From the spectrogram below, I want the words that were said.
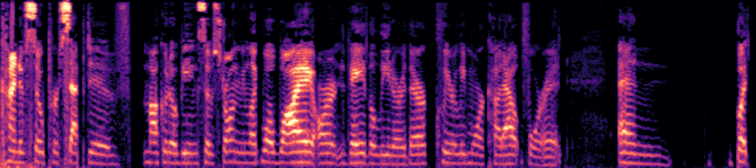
kind of so perceptive, Makoto being so strong. I mean, like, well, why aren't they the leader? They're clearly more cut out for it. And, but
